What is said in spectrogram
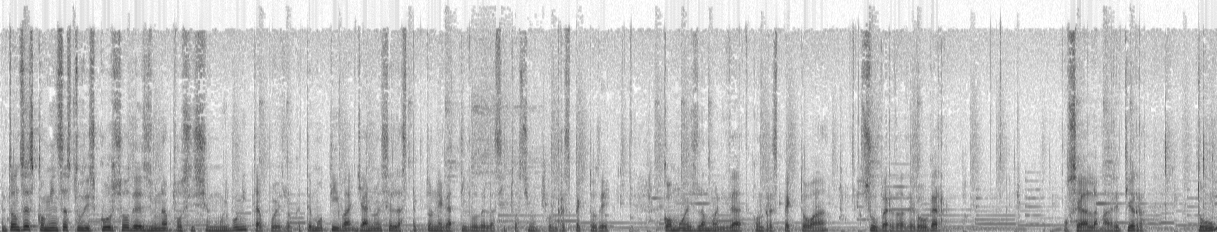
Entonces comienzas tu discurso desde una posición muy bonita, pues lo que te motiva ya no es el aspecto negativo de la situación con respecto de cómo es la humanidad con respecto a su verdadero hogar, o sea, la madre tierra. Tú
